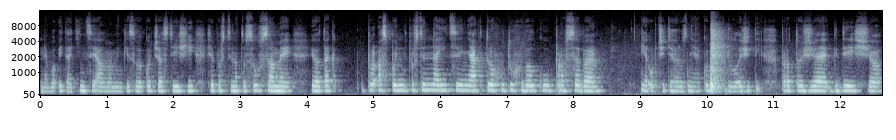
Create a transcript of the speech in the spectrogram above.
nebo i tatínci, ale maminky jsou jako častější, že prostě na to jsou sami, jo, tak pro, aspoň prostě najít si nějak trochu tu chvilku pro sebe, je určitě hrozně jako důležitý, protože když eh,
